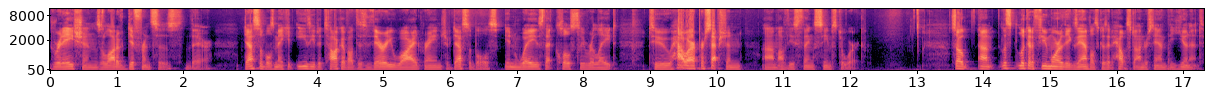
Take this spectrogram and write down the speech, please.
gradations, a lot of differences there. Decibels make it easy to talk about this very wide range of decibels in ways that closely relate to how our perception um, of these things seems to work. So um, let's look at a few more of the examples because it helps to understand the unit.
